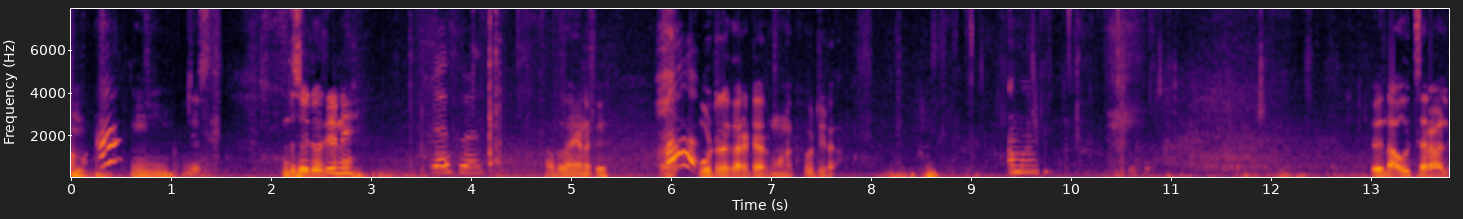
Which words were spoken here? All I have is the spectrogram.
ஆமாம் ம் எஸ் இந்த சைடு வரையா நீ? எஸ் அப்போ தான் எனக்கு ஊட்டுறது கரெக்டாக இருக்கும் உனக்கு ஊட்டிட்டா. ஆமா. இது இந்த அவுச்சர் ஆள்.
